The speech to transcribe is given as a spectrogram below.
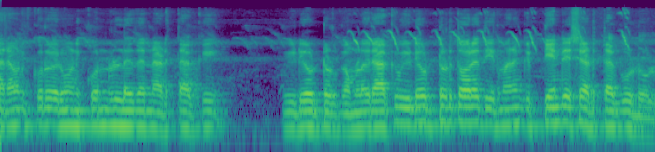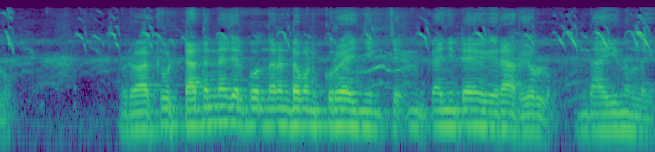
അരമണിക്കൂർ ഒരു മണിക്കൂറിന്റെ ഉള്ളിൽ തന്നെ അടുത്താക്കി വീഡിയോ ഇട്ട് കൊടുക്കും. നമ്മൾ ഒരാൾക്ക് വീഡിയോ ഇട്ട് കൊടുത്ത പോലെ തീരുമാനം കിട്ടിയതിന്റെ ശേഷം അടുത്താക്കി വിടുള്ളൂ. ഒരാൾക്ക് വിട്ടാൽ തന്നെ ചിലപ്പോൾ ഒന്നോ രണ്ടോ മണിക്കൂർ കഴിഞ്ഞിട്ട് കഴിഞ്ഞിട്ടേ വിവരം അറിയുള്ളൂ. എന്തായി എന്നുള്ളത്.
